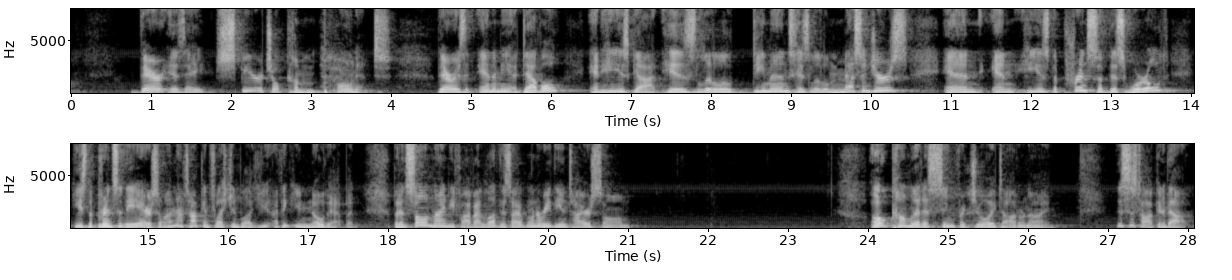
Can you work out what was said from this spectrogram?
There is a spiritual component. There is an enemy, a devil, and he's got his little demons, his little messengers, and, and he is the prince of this world. He's the prince of the air. So I'm not talking flesh and blood. You, I think you know that. But, but in Psalm 95, I love this. I want to read the entire psalm. Oh, come, let us sing for joy to Adonai. This is talking about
